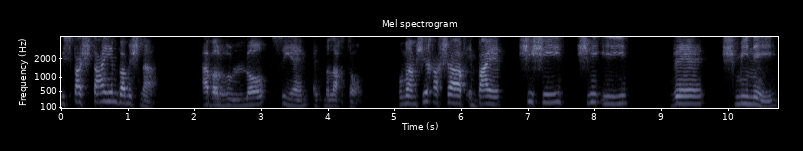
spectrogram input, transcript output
מספר שתיים במשנה, אבל הוא לא סיים את מלאכתו. הוא ממשיך עכשיו עם בית שישי, שביעי ושמיני,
